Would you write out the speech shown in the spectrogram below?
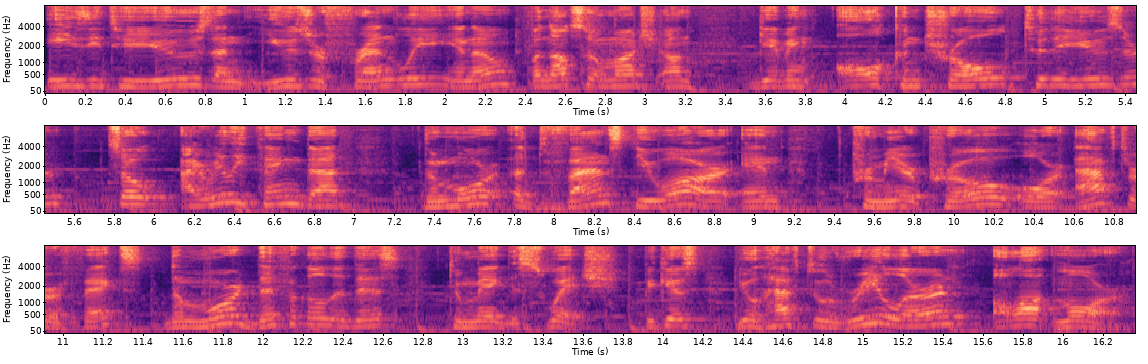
easy to use and user-friendly, you know, but not so much on giving all control to the user. So I really think that the more advanced you are in Premiere Pro or After Effects, the more difficult it is to make the switch because you'll have to relearn a lot more.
